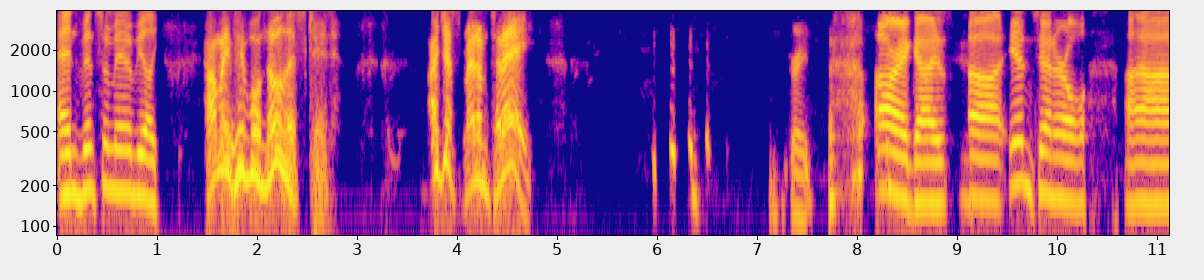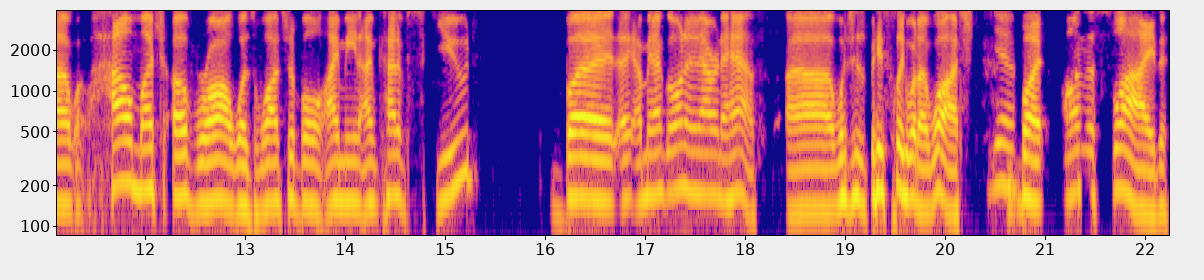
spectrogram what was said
And Vince McMahon would be like, "How many people know this kid? I just met him today." Great. All right, guys. Uh, in general, uh, how much of Raw was watchable? I mean, I'm kind of skewed, but I, I mean, I'm going an hour and a half, uh, which is basically what I watched. Yeah. But on the slide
